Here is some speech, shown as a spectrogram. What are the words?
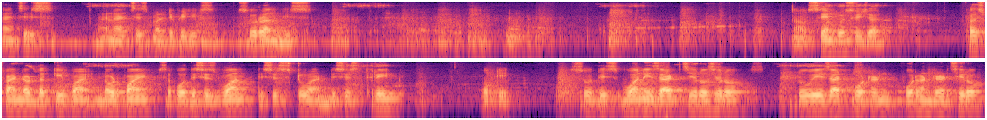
ANSYS and ANSYS multiphysics. So run this. Now same procedure. First find out the key point node point. Suppose this is 1 this is 2 and this is 3 okay. So this 1 is at 0 0 2 is at 400, 400 0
